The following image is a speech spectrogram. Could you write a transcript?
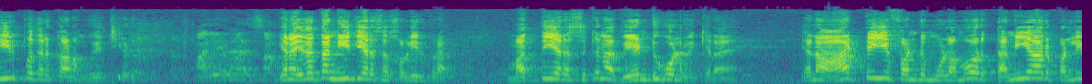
தீர்ப்பதற்கான முயற்சி எடுக்கணும். ஏன்னா இதைத்தான் நீதி அரசு சொல்லியிருக்கிறாங்க மத்திய அரசுக்கு நான் வேண்டுகோள் வைக்கிறேன். ஏன்னா ஆர்டிஇ ஃபண்ட் மூலமா ஒரு தனியார் பள்ளி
